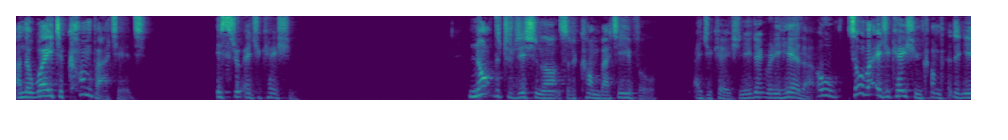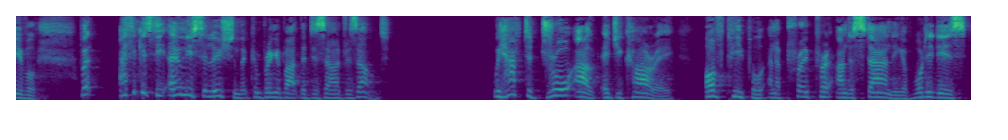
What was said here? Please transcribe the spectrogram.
And the way to combat it is through education. Not the traditional answer to combat evil, education. You don't really hear that. Oh, it's all about education combating evil. But I think it's the only solution that can bring about the desired result. We have to draw out educare of people an appropriate understanding of what it is,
